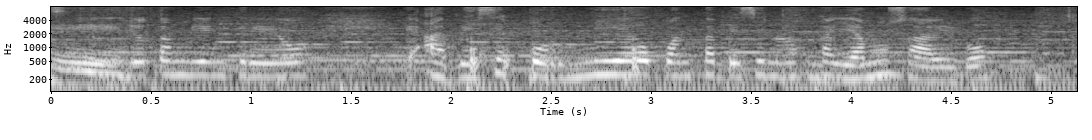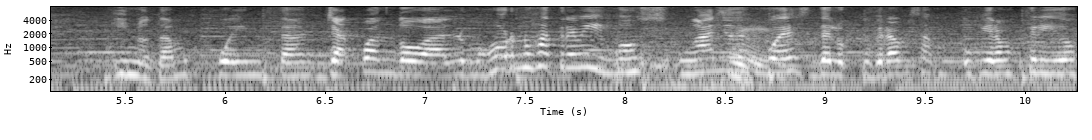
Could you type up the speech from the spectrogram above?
Sí, yo también creo, eh, a veces por miedo, cuántas veces no nos callamos algo y nos damos cuenta, ya cuando a lo mejor nos atrevimos un año Sí. después de lo que hubiéramos, hubiéramos querido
